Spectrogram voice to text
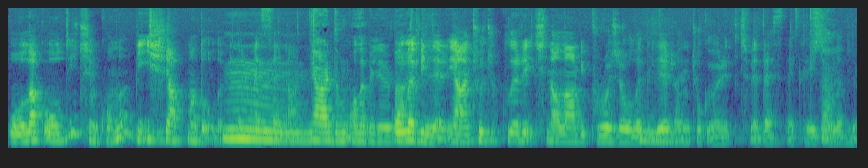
oğlak olduğu için konu bir iş yapma da olabilir hmm. mesela. Yardım olabilir belki. Olabilir. Yani çocukları için alan bir proje olabilir. Hmm. Hani çok öğretici ve destekleyici Güzel. olabilir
